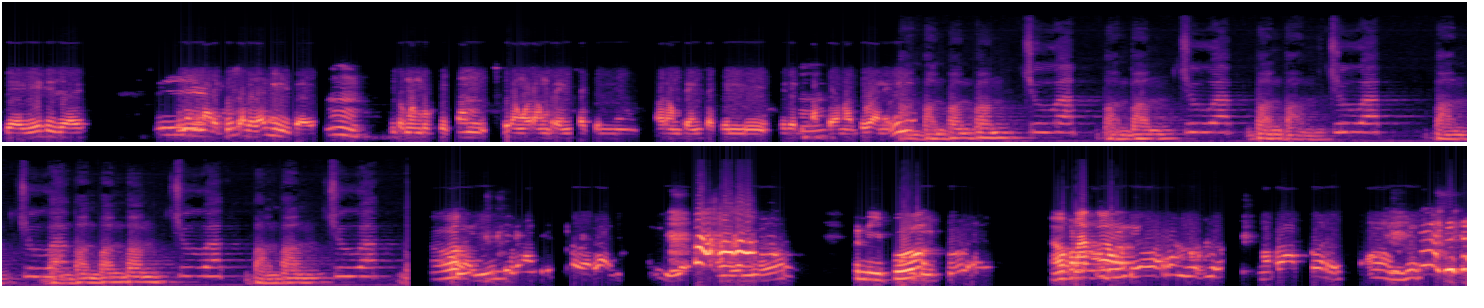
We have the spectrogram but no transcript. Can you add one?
Ya gitu coy. Ini menarik. Terus ada lagi nih coy. Hmm. untuk membuktikan sedang orang brengsek ini orang brengsek ini itu Hmm. dipakai sama Tuhan. Ini Bum bum bum cuap. Bum bum cuap. Bum bum cuap. Bum cuap. Bum bum bum cuap. Bum bum cuap. Oh, orang Iya, penipu. tipu Oh, pelakor. orang mau pelakor anjir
